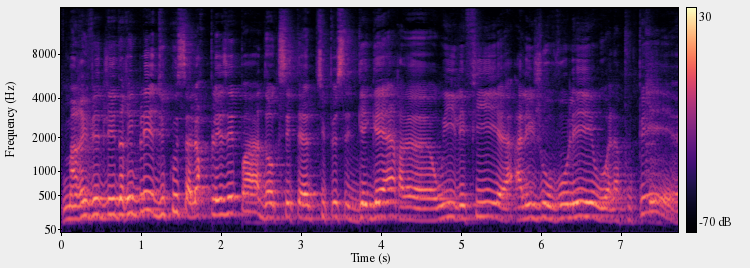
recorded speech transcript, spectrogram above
il m'arrivait de les dribbler, du coup ça leur plaisait pas. Donc c'était un petit peu cette guéguerre, euh, oui les filles, allez jouer au volet ou à la poupée, euh,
